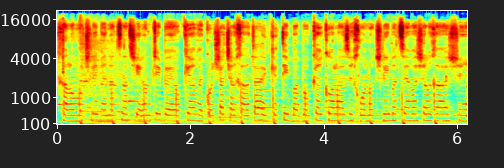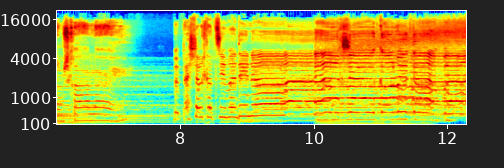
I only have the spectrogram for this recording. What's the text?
חלומות שלי בנצנץ שילמתי ביוקר וכל שעת של חרטא הכיתי בבוקר. כל הזיכרונות שלי בצבע שלך, השירים שלך עליי. בפה של חצי מדינה איך שהכל מתהפך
